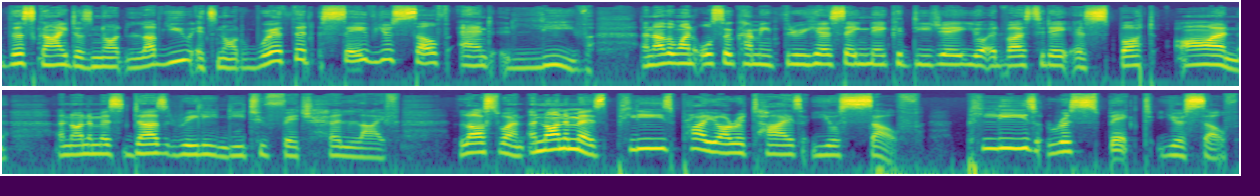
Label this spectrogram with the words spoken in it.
this guy does not love you. It's not worth it. Save yourself and leave. Another one also coming through here saying, Naked DJ, your advice today is spot on. Anonymous does really need to fetch her life. Last one. Anonymous, please prioritize yourself. Please respect yourself.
